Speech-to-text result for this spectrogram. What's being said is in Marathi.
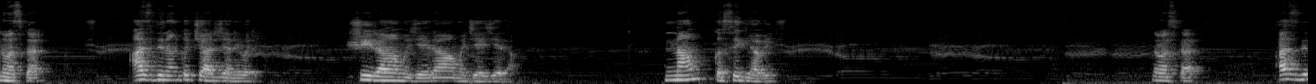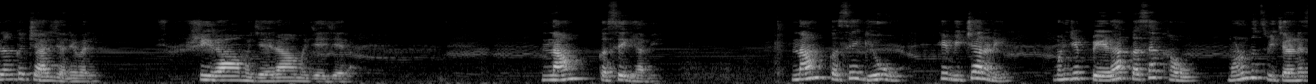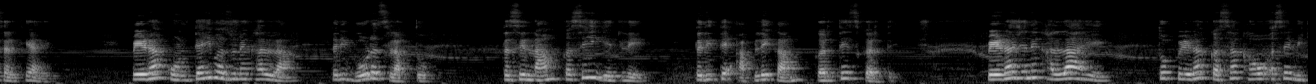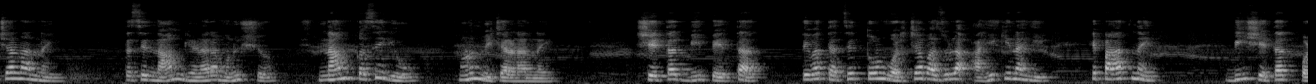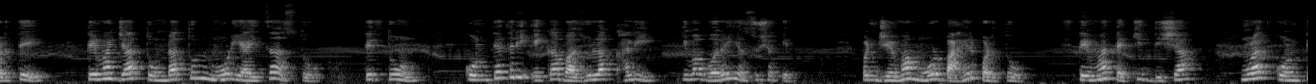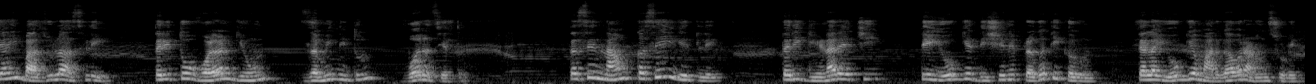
नमस्कार. आज दिनांक चार जानेवारी. श्रीराम जय राम जय जय राम. नाम कसे घ्यावे? नमस्कार. आज दिनांक चार जानेवारी. श्रीराम जय राम जय जय राम. नाम कसे घ्यावे? नाम कसे घेऊ हे विचारणे म्हणजे पेढा कसा खाऊ म्हणूनच विचारण्यासारखे आहे. पेढा कोणत्याही बाजूने खाल्ला तरी गोडच लागतो. तसे नाम कसेही घेतले तरी ते आपले काम करतेच करते. पेढा ज्याने खाल्ला आहे तो पेढा कसा खाऊ असे विचारणार नाही. तसे नाम घेणारा मनुष्य नाम कसे घेऊ म्हणून विचारणार नाही. शेतात बी पेरतात तेव्हा त्याचे तोंड वरच्या बाजूला आहे की नाही हे पाहत नाहीत. बी शेतात पडते तेव्हा ज्या तोंडातून मोड यायचा असतो ते तोंड कोणत्या तरी एका बाजूला खाली किंवा वरही असू शकेल. पण जेव्हा मोड बाहेर पडतो तेव्हा त्याची दिशा मुळात कोणत्याही बाजूला असली तरी तो वळण घेऊन जमिनीतून वरच येतो. तसे नाम कसेही घेतले तरी घेणाऱ्याची ते योग्य दिशेने प्रगती करून त्याला योग्य मार्गावर आणून सोडेल.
